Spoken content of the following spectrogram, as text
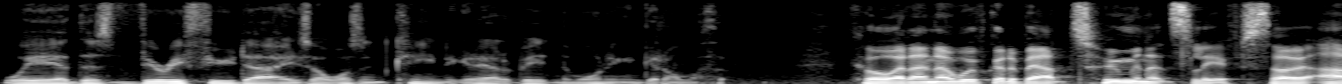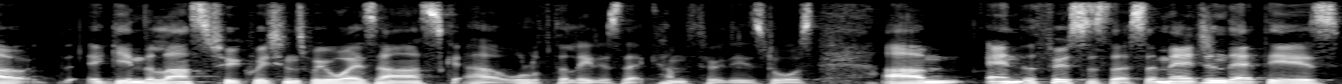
where there's very few days I wasn't keen to get out of bed in the morning and get on with it. Cool. And I know we've got about two minutes left. So, uh, again, the last two questions we always ask uh, all of the leaders that come through these doors. Um, and the first is this Imagine that there's,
